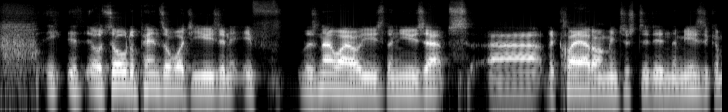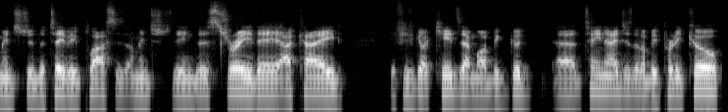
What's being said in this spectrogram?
it, it, it all depends on what you're using. If there's no way I'll use the news apps, uh, the cloud I'm interested in, the music I'm interested in, the TV Plus I'm interested in. There's three there, arcade, if you've got kids, that might be good. Uh, teenagers, that'll be pretty cool.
